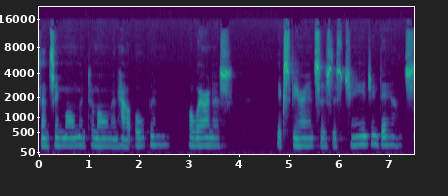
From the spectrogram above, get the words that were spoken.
Sensing moment to moment how open awareness experiences this changing dance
